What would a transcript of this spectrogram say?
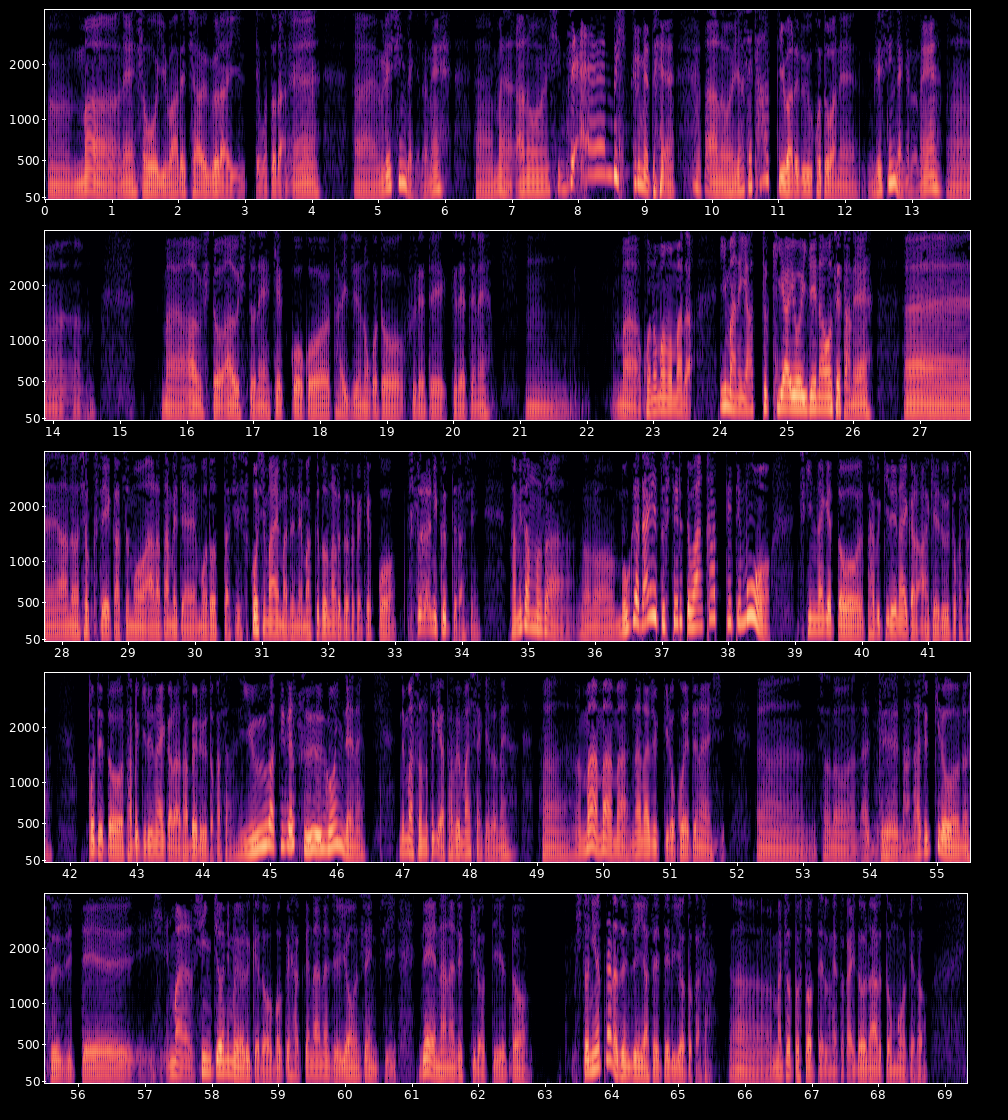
うん、まあね、そう言われちゃうぐらいってことだね。あ嬉しいんだけどね。あまあ、あの、全部ひっくるめて、あの、痩せたって言われることはね、嬉しいんだけどね。うんまあ、会う人、会う人ね、結構こう、体重のことを触れてくれてね。うん。まあ、このまままだ、今ね、やっと気合を入れ直せたね。えー、あの、食生活も改めて戻ったし、少し前までね、マクドナルドとか結構、普通に食ってたし。神さんもさ、その、僕がダイエットしてるって分かってても、チキンナゲットを食べきれないからあげるとかさ、ポテト食べきれないから食べるとかさ、誘惑がすごいんだよね。で、まあその時は食べましたけどね。まあまあまあ、70キロ超えてないし。うん、その、で、70キロの数字って、まあ身長にもよるけど、僕174センチで70キロっていうと、人によったら全然痩せてるよとかさ、うん、まあちょっと太ってるねとかいろいろあると思うけど、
